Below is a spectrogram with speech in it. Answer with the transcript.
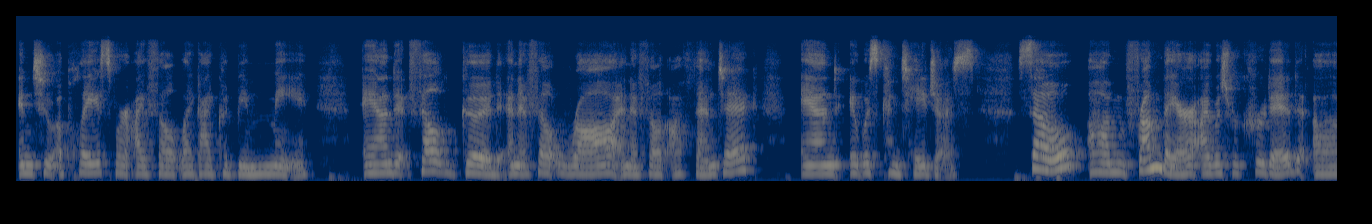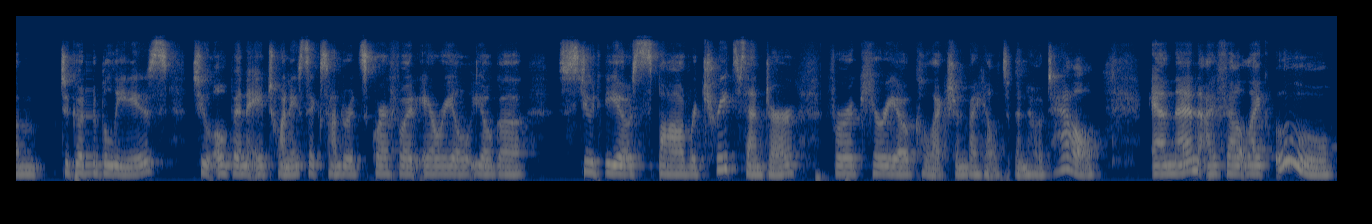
into a place where i felt like i could be me. And it felt good and it felt raw and it felt authentic and it was contagious so um, from there, I was recruited um, to go to Belize to open a 2,600 square foot aerial yoga studio spa retreat center for a curio collection by Hilton Hotel. And then I felt like, ooh,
